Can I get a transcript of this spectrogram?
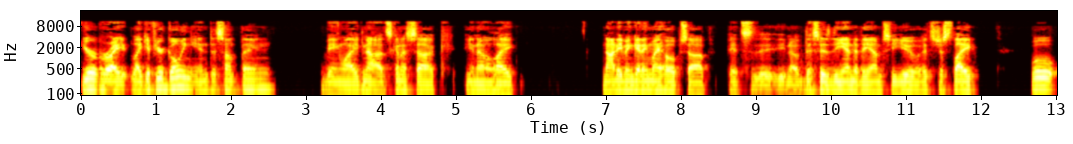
you're right. Like, if you're going into something being like, no, it's gonna suck, you know, like, not even getting my hopes up. It's, you know, this is the end of the MCU. It's just like, well,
